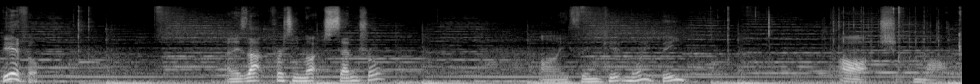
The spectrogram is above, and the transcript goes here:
Beautiful. And is that pretty much central? I think it might be. Arch mark.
